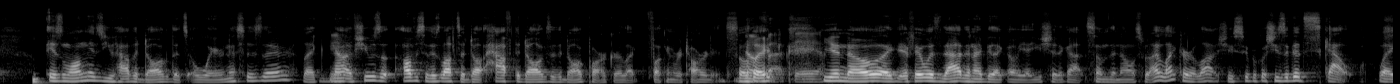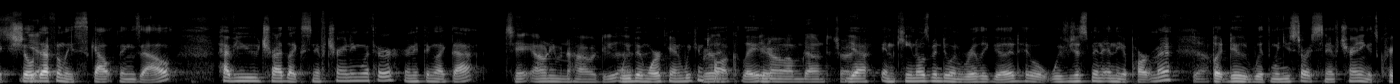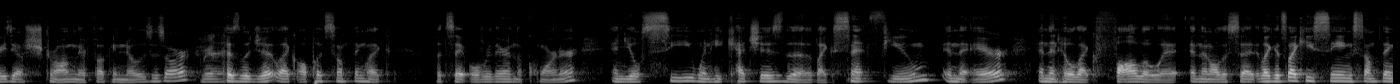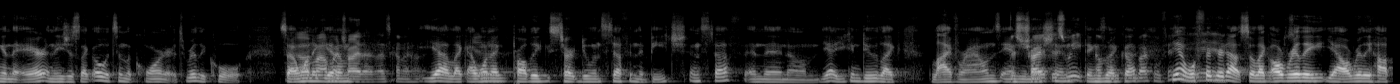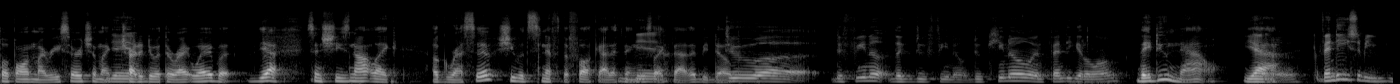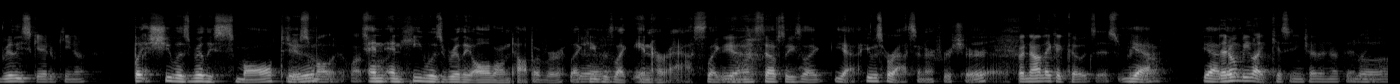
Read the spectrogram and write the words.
as long as you have a dog that's awareness is there, like now if she was obviously there's lots of dog half the dogs at the dog park are like fucking retarded. So No, like facts, yeah, yeah. you know like if it was that then I'd be like oh yeah you should have got something else. But I like her a lot. She's super cool. She's a good scout. Like she'll Yeah. definitely scout things out. Have you tried like sniff training with her or anything like that? See, I don't even know how I would do that. We've been working. We can Really? talk later. You know, I'm down to try. Yeah, and Kino's been doing really good. We've just been in the apartment, Yeah. but dude, with when you start sniff training, it's crazy how strong their fucking noses are. Really? Because legit, like I'll put something like, let's say over there in the corner, and you'll see when he catches the like scent fume in the air, and then he'll like follow it, and then all of a sudden, like it's like he's seeing something in the air, and he's just like, oh, it's in the corner. It's really cool. So I I'm- want to I'm get gonna him. try that. That's kind of Yeah, like I want to probably start doing stuff in the beach and stuff, and then um, yeah, you can do like live rounds, Let's ammunition, try it this week. things I'm like that. yeah, we'll figure it out. So like, I'll really, yeah, I'll really hop up on my research and like Yeah, try yeah. to do it the right way. But yeah, since she's not like aggressive, she would sniff the fuck out of things Yeah. like that. That'd be dope. Do uh do Fino the do Fino do Kino and Fendi get along? They do now, yeah, Fendi used to be really scared of Kino. but she was really small too. She was smaller, a lot And smaller. and he was really all on top of her. Like he was like in her ass, like Yeah. doing stuff. So he's like, yeah, he was harassing her for sure. But now they could coexist. Yeah, well. yeah. They don't be like kissing each other, or nothing. Like, Uh,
